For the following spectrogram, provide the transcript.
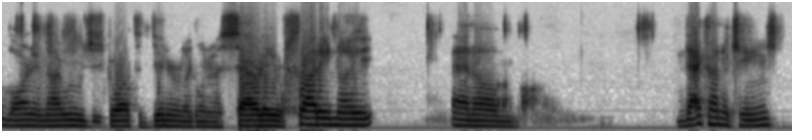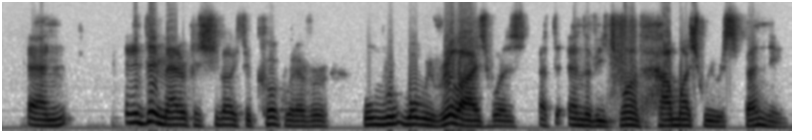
Lauren and I. We would just go out to dinner like on a Saturday or Friday night, and um, that kind of changed. And and it didn't matter because she likes to cook, whatever. What we, what we realized was at the end of each month how much we were spending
